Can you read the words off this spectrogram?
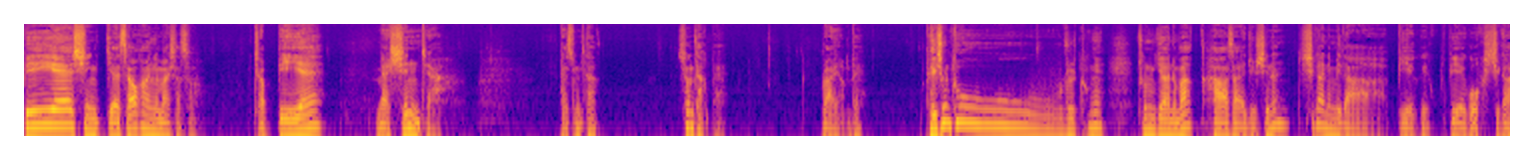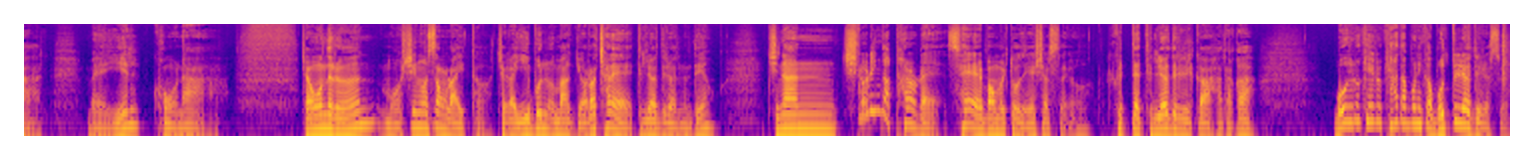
B의 신께서 강림하셔서 저 B의 메신저 배순탁 손탁배 라이언배 베이션토를 통해 존귀한 음악 하사해 주시는 시간입니다. B의, B의 곡 시간 매일 코나 자 오늘은 뭐 싱어송라이터 제가 이분 음악 여러 차례 들려드렸는데요. 지난 7월인가 8월에 새 앨범을 또 내셨어요. 그때 들려드릴까 하다가 뭐 이렇게 이렇게 하다 보니까 못 들려드렸어요.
